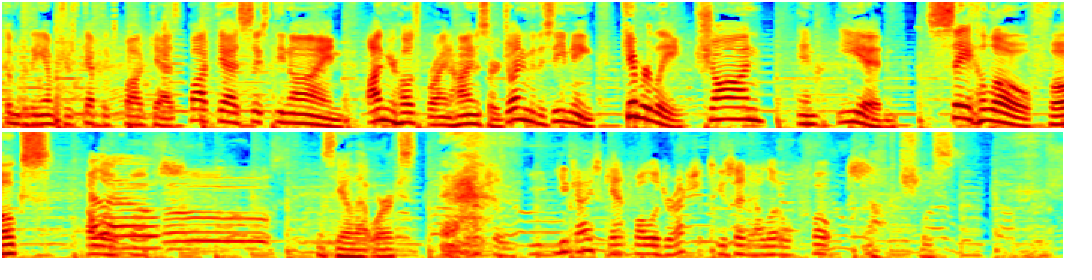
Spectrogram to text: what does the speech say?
welcome to the Amateur Skeptics Podcast, Podcast 69. I'm your host, Brian Heinesser. Joining me this evening, Kimberly, Sean, and Ian. Say hello, folks. Hello, Hello. folks. We'll see how that works. You guys can't follow directions. You said hello, folks. Oh, jeez.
